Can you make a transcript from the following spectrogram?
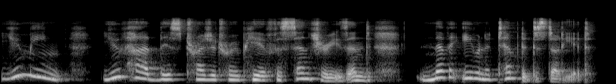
You mean you've had this treasure trove here for centuries and never even attempted to study it?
